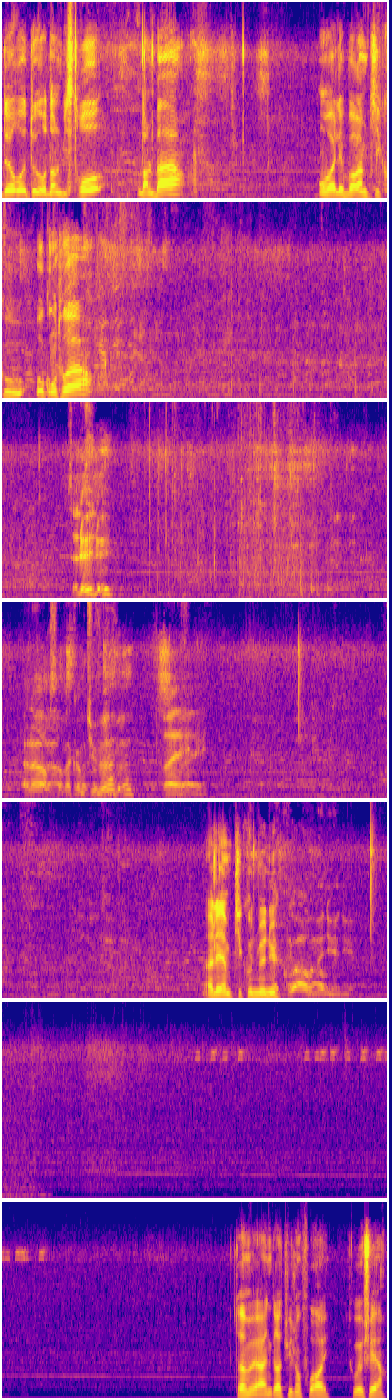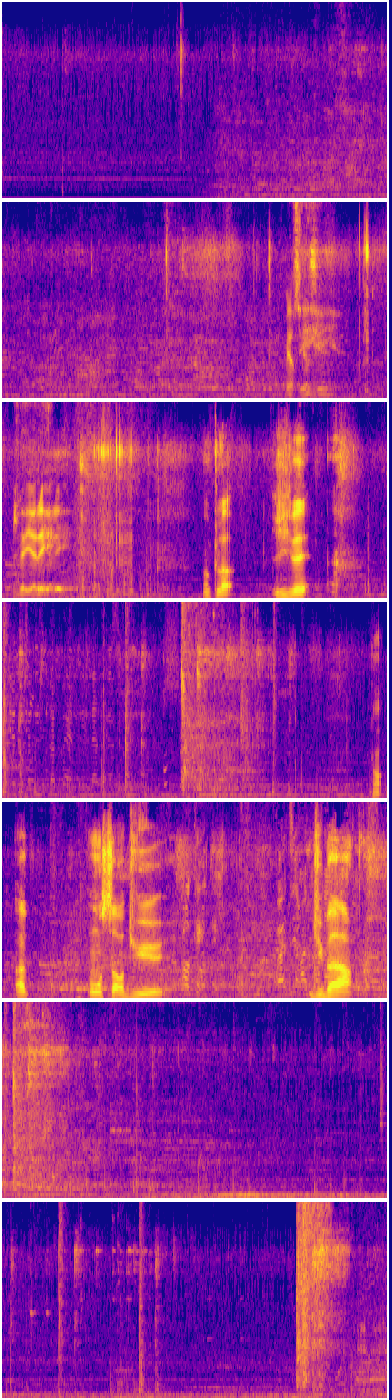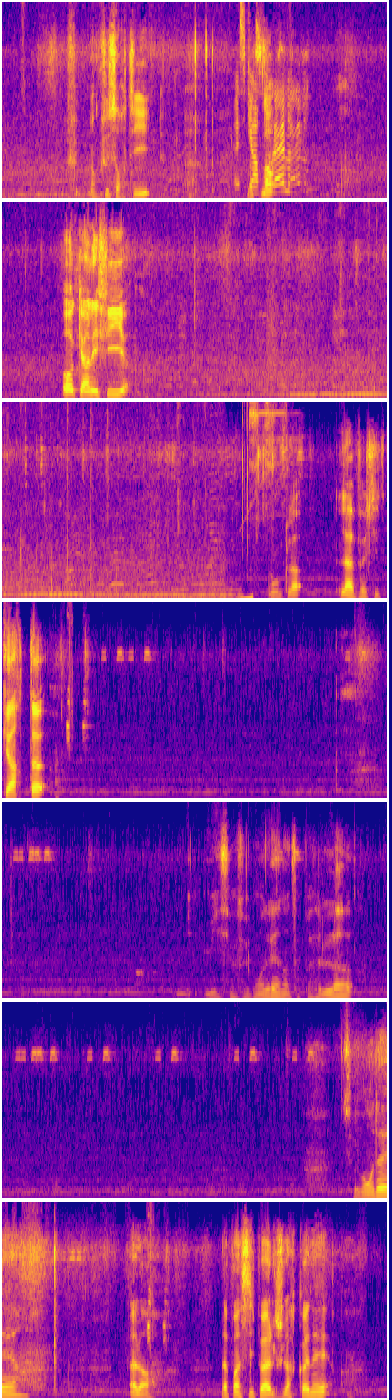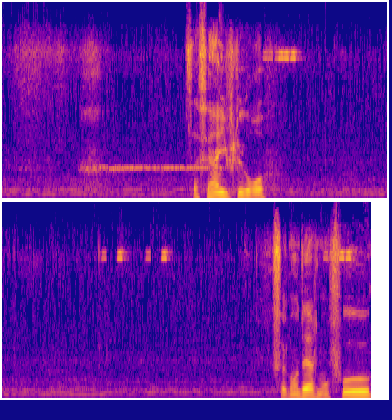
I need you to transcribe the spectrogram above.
De retour dans le bistrot, dans le bar. On va aller boire un petit coup au comptoir. Salut Alors, ça va comme tu veux? Ouais. Allez, un petit coup de Y'a menu. quoi au menu? Putain, mais rien de gratuit l'enfoiré. Tout est cher. Merci. Je vais y aller. Donc là, j'y vais. Non, hop. On sort du, du bar. Donc je suis sorti. Est-ce qu'il y a un problème? Aucun les filles. Donc là, la petite carte. Mission secondaire, non c'est pas celle-là. Secondaire. Alors, la principale, je la reconnais. Ça fait un i plus gros. Secondaire, je m'en fous.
